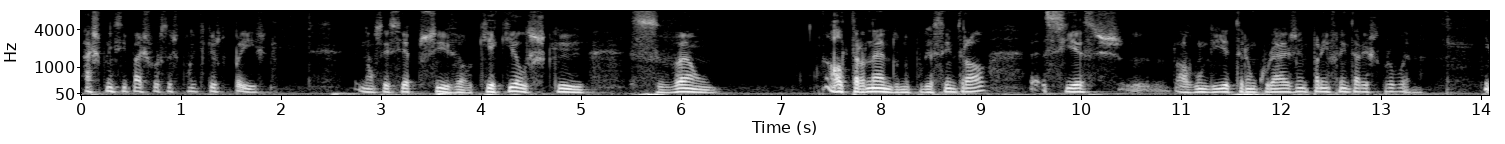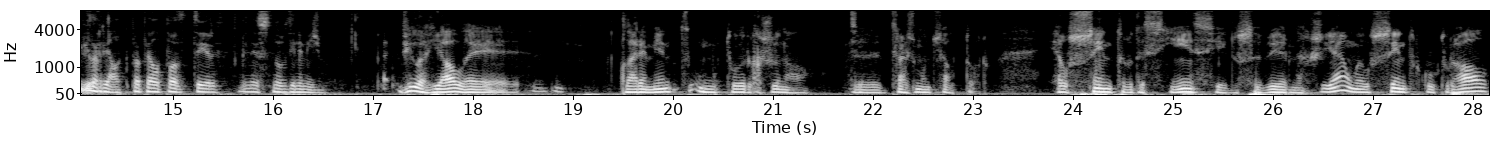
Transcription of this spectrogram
às principais forças políticas do país. Não sei se é possível que aqueles que se vão alternando no poder central, se esses eh, algum dia terão coragem para enfrentar este problema. E Vila Real, que papel pode ter nesse novo dinamismo? Vila Real é claramente um motor regional de Trás-Montes Alto Touro é o centro da ciência e do saber na região, é o centro cultural,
